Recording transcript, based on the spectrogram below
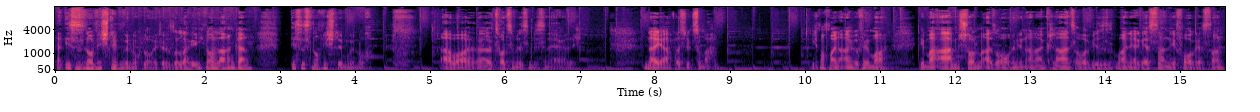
dann ist es noch nicht schlimm genug, Leute. Solange ich noch lachen kann, ist es noch nicht schlimm genug. Aber äh, trotzdem ist es ein bisschen ärgerlich. Naja, was willst du machen? Ich mache meine Angriffe immer, immer abends schon, also auch in den anderen Clans, aber wir waren ja gestern, nee, vorgestern,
